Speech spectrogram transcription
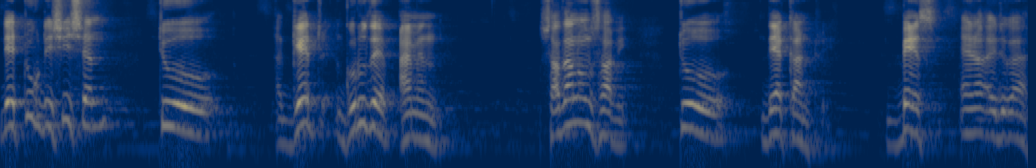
they took decision to get Gurudev, I mean, Sadanand Swami, to their country, base, you know, uh,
